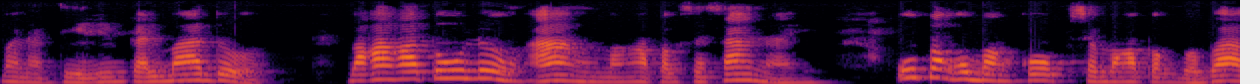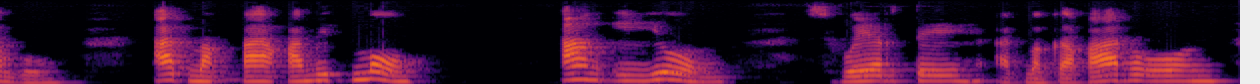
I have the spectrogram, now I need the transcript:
manatiling kalmado makakatulong ang mga pagsasanay upang umangkop sa mga pagbabago at makakamit mo ang iyong swerte at magkakaroon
